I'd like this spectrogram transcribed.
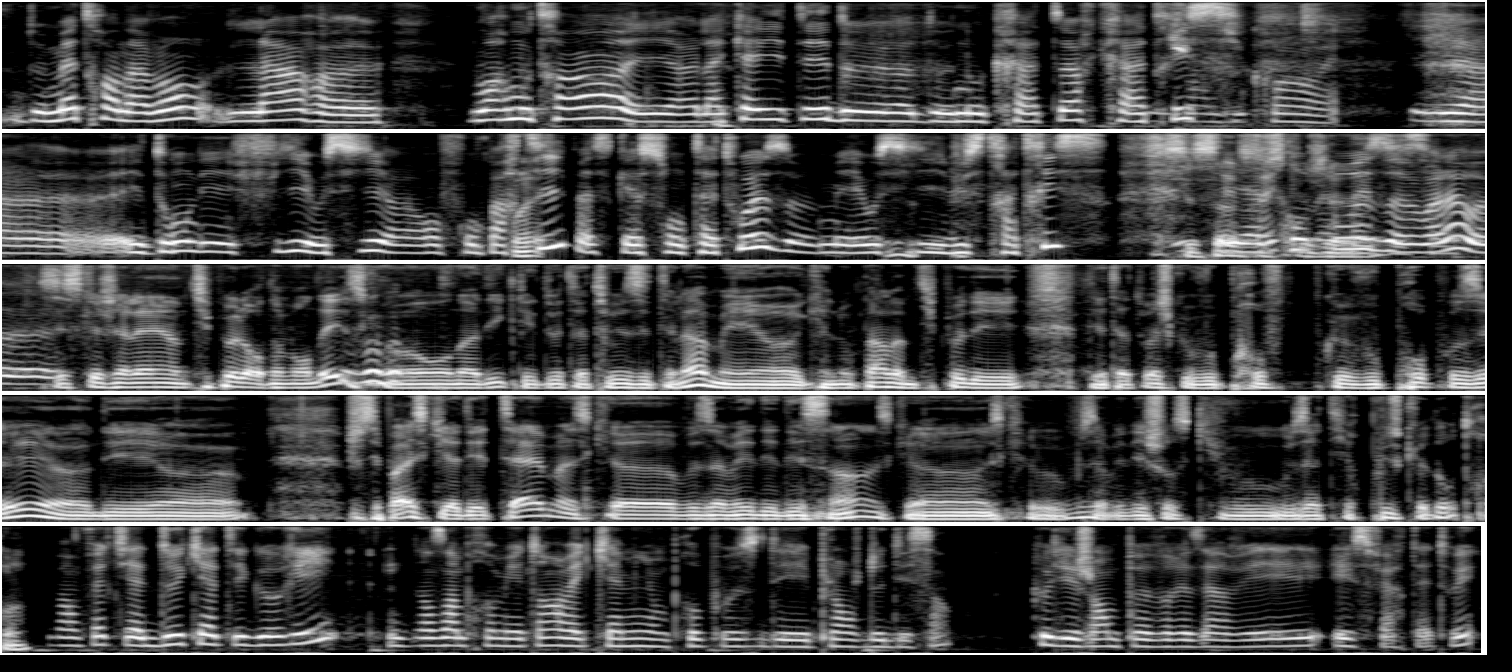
de, mettre en avant l'art euh, noirmoutrin et la qualité de, de nos créateurs, créatrices. Du coin, ouais. Euh, et, dont les filles aussi euh, en font partie parce qu'elles sont tatoueuses mais aussi illustratrices. C'est ça. c'est voilà. Euh, c'est ce que j'allais un petit peu leur demander. Parce qu'on a dit que les deux tatoueuses étaient là, mais qu'elles nous parlent un petit peu des, des tatouages que vous que vous proposez. des, je sais pas, est-ce qu'il y a des thèmes, est-ce que vous avez des dessins, est-ce que est-ce que vous avez des choses qui vous attirent plus que d'autres? Bah, En fait, il y a deux catégories. Dans un premier temps, avec Camille, on propose des planches de dessin que les gens peuvent réserver et se faire tatouer.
